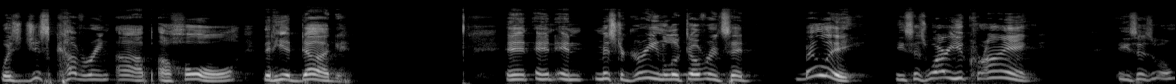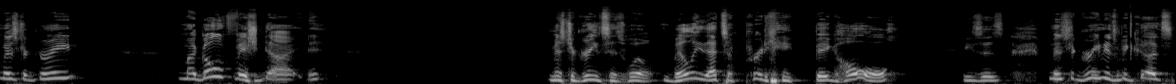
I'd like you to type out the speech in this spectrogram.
was just covering up a hole that he had dug. And and and mr green looked over and said billy he says why are you crying? He says well mr green my goldfish died Mr. Green says, Well, Billy, that's a pretty big hole. He says, Mr. Green, it's because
